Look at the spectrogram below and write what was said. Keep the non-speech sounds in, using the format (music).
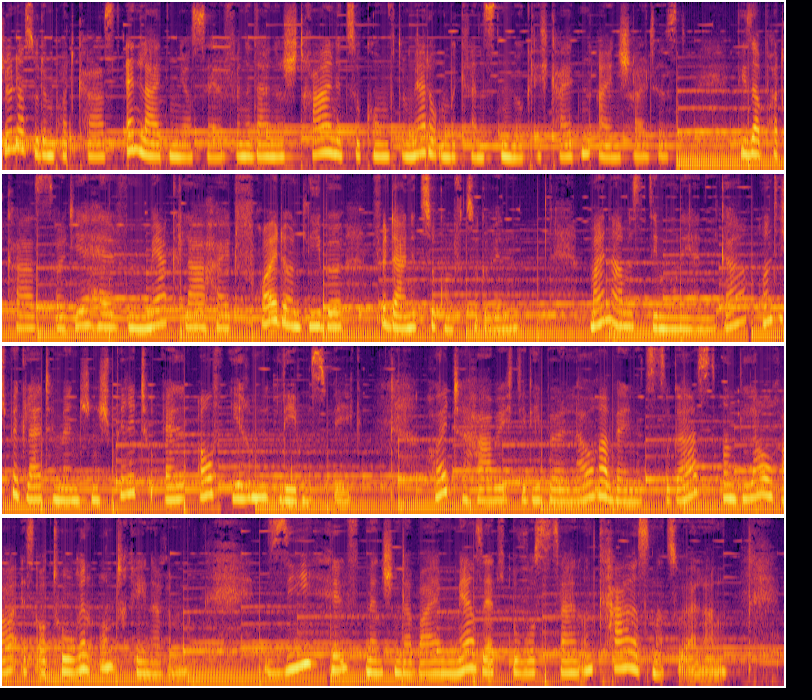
Schön, dass du den Podcast Enlighten Yourself finde deine strahlende Zukunft und mehr der unbegrenzten Möglichkeiten einschaltest. Dieser Podcast soll dir helfen, mehr Klarheit, Freude und Liebe für deine Zukunft zu gewinnen. Mein Name ist Simone Janika und ich begleite Menschen spirituell auf ihrem Lebensweg. Heute habe ich die liebe Laura Wellnitz zu Gast und Laura ist Autorin und Trainerin. Sie hilft Menschen dabei, mehr Selbstbewusstsein und Charisma zu erlangen.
